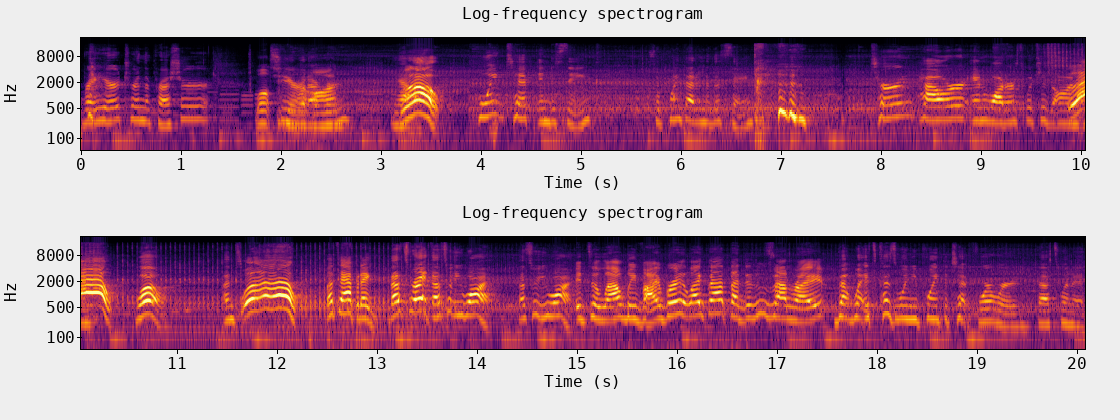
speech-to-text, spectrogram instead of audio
Right here, turn the pressure Well, to here whatever. on. Yeah. Whoa! Point tip into sink. So point that into the sink. turn power and water switches on. Whoa! Whoa! Unt- Whoa! What's happening? That's right. That's what you want. That's what you want. It to loudly vibrate like that? That didn't sound right. but what, it's because when you point the tip forward, that's when it.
